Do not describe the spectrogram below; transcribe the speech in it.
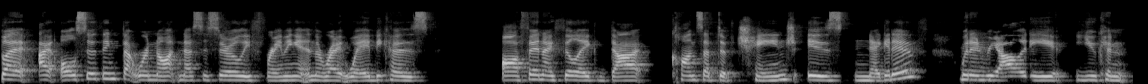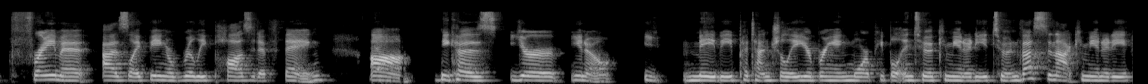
But I also think that we're not necessarily framing it in the right way because often I feel like that concept of change is negative when in reality you can frame it as like being a really positive thing um because you're you know maybe potentially you're bringing more people into a community to invest in that community.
